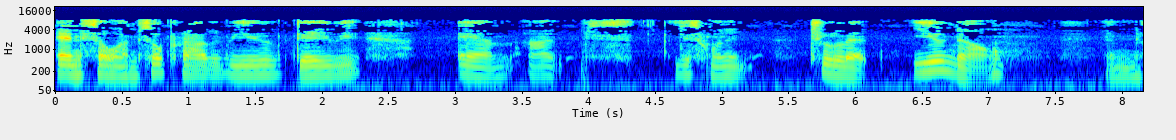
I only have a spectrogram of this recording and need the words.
And so I'm so proud of you, David. And I just, I just wanted to let you know, and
